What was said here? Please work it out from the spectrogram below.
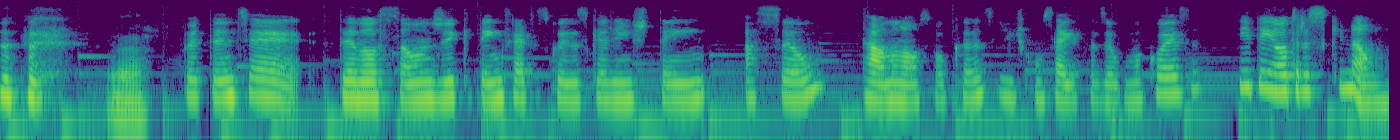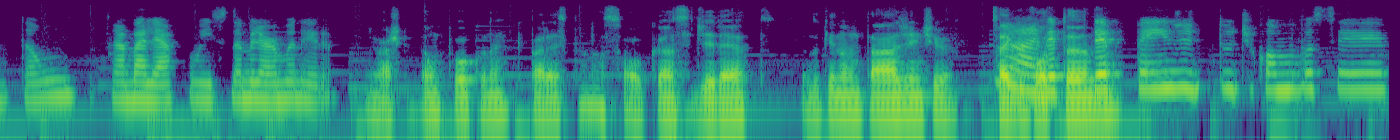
É. O importante é ter noção de que tem certas coisas que a gente tem ação, tá no nosso alcance, a gente consegue fazer alguma coisa, e tem outras que não. Então, trabalhar com isso da melhor maneira. Eu acho que é tão pouco, né? Que parece que tá no nosso alcance direto. Tudo que não tá, a gente segue Ah, de- votando. depende do- de como você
